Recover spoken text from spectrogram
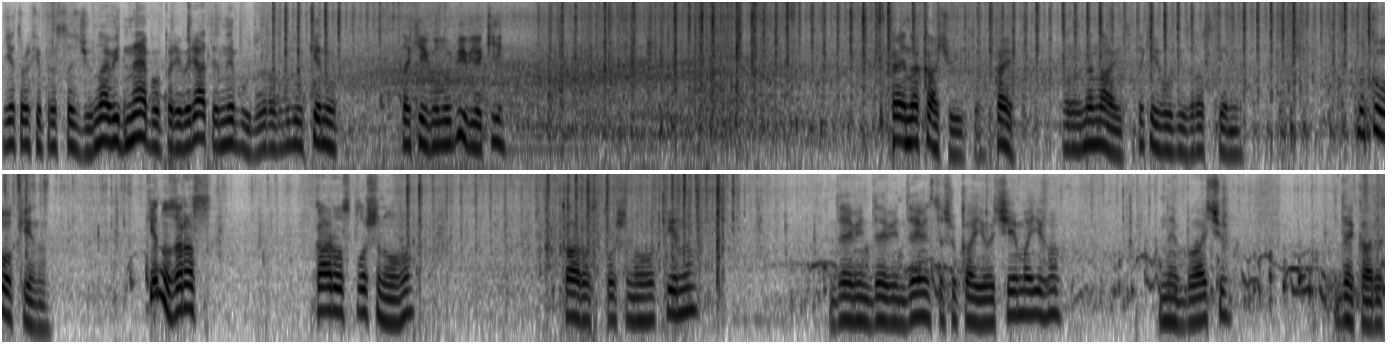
Я трохи присаджу. Навіть небо перевіряти не буду. Зараз буду кину таких голубів, які хай накачуються, хай розминаються. Таких голубів зараз кину. Ну кого кину? Кину зараз кару сплошного. Кару сплошного кину. Де він, де він, де він? Це шукаю очима його. Не бачу. Де карис?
